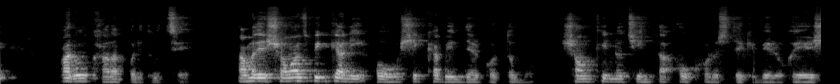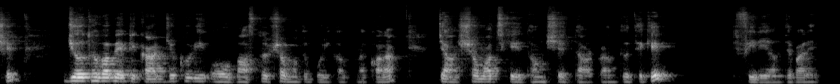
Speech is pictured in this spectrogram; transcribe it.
আরও খারাপ করে তুলছে। আমাদের সমাজবিজ্ঞানী ও শিক্ষাবিদদের কর্তব্য সংকীর্ণ চিন্তা ও খরচ থেকে বের হয়ে এসে যৌথভাবে একটি কার্যকরী ও বাস্তবসম্মত পরিকল্পনা করা, যা সমাজকে ধ্বংসের দ্বার প্রান্ত থেকে ফিরিয়ে আনতে পারে।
